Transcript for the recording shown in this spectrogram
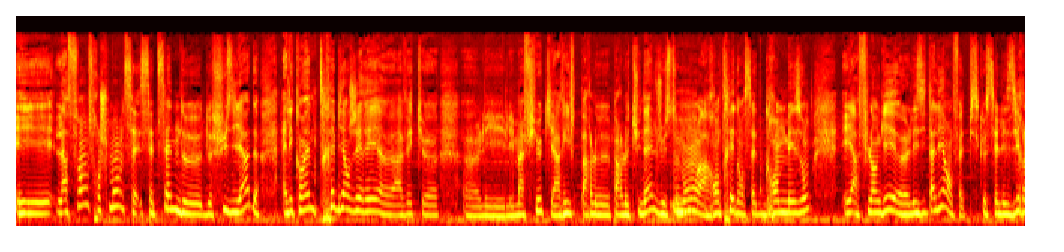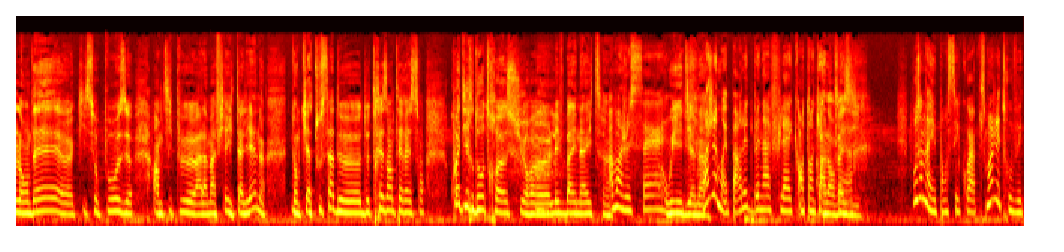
Et la fin, franchement, cette scène de, de fusillade, elle est quand même très bien gérée euh, avec euh, les, les mafieux qui arrivent par le, par le tunnel, justement, à rentrer dans cette grande maison et à flinguer euh, les Italiens, en fait, puisque c'est les Irlandais euh, qui s'opposent un petit peu à la mafia italienne. Donc il y a tout ça de, de très intéressant. Quoi dire d'autre euh, sur Oh. Live by Night? Ah, moi, je sais. Oui, Diana. Moi, j'aimerais parler de Ben Affleck en tant qu'acteur. Alors vas-y. Vous en avez pensé quoi? Parce que moi, j'ai trouvé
